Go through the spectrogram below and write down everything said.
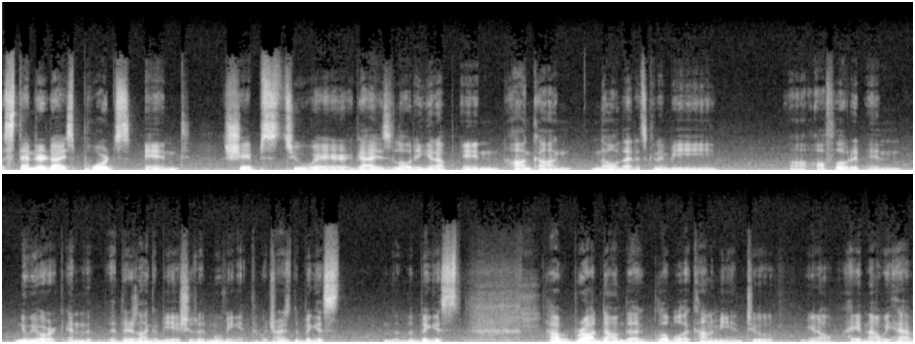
standardize ports and ships to where guys loading it up in Hong Kong know that it's going to be uh, offloaded in New York and that there's not going to be issues with moving it, which was the biggest, the, the biggest, how it brought down the global economy into, you know, hey, now we have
